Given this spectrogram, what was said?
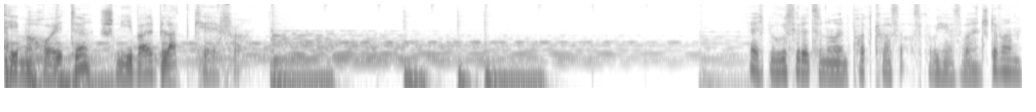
Thema heute Schneeball-Blattkäfer. Ja, ich begrüße wieder zur neuen Podcast-Ausgabe hier aus Weinstefan,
